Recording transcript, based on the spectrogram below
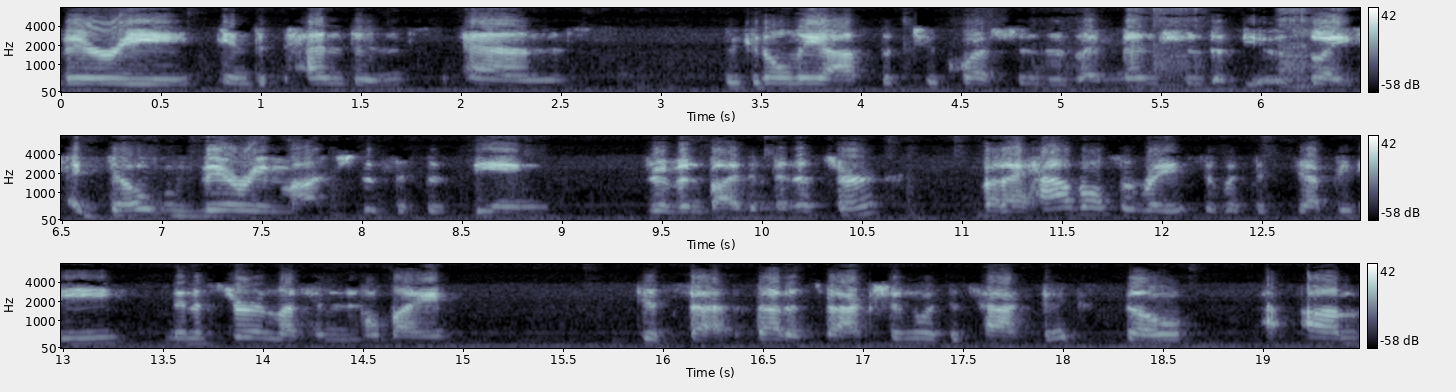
very independent and we can only ask the two questions as I mentioned of you. So I, I doubt very much that this is being driven by the minister. But I have also raised it with the deputy minister and let him know my dissatisfaction with the tactics. So um,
